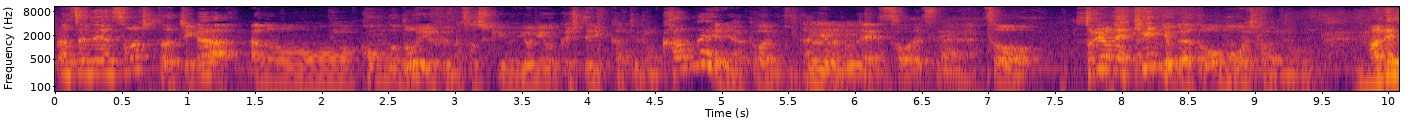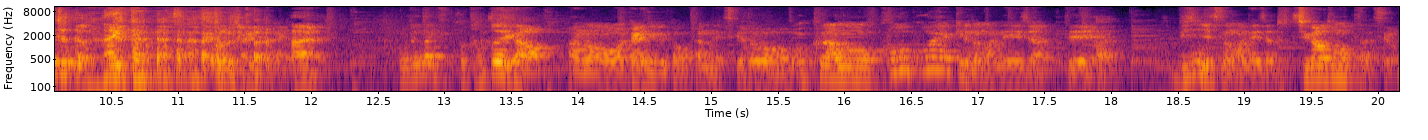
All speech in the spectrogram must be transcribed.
まあ、それでその人たちが、あのー今後どういうふうな組織をより良くしていくかっていうのを考える役割だけなので、うん。そうですね。そう。それをね権力だと思う人はねマネージャーではないと思います。正直。はいこれなんかこう例えがあの分かりにくいかもわかんないですけど僕あの高校野球のマネージャーって、はい。ビジネスのマネージャーと違うと思ってたんですよ。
